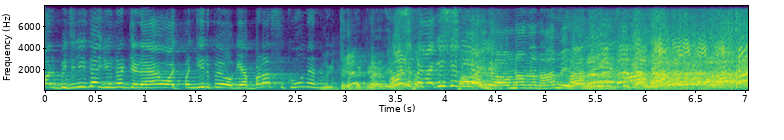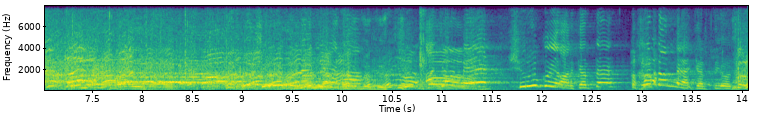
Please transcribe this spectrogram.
और बिजली का यूनिट जड़ा है वो आज पंजी रुपए हो गया। बड़ा सुकून है ना। मीटर कटेगा ठंड पैगी के लिए ना मेरा हाँ, नहीं। हाँ, हाँ। और करता है खत्म मैं करती होती हूँ।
